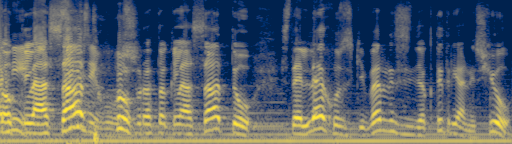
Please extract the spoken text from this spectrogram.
πρωτοκλασσά του, Σύζυγος. πρωτοκλασσά του, στελέχους της κυβέρνησης ιδιοκτήτρια νησιού.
